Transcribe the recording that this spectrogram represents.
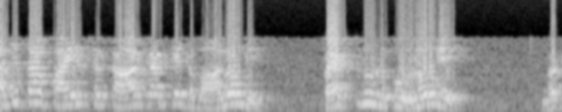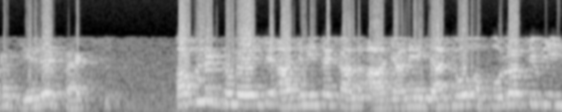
ਅੱਜ ਤਾਂ ਫਾਈਲ ਸਰਕਾਰ ਕਰਕੇ ਦਬਾ ਲਓਗੇ ਫੈਕਟਸ ਨੂੰ ਲੁਕੋ ਲਓਗੇ। ਮਗਰ ਜਿਹੜੇ ਫੈਕਟਸ ਪਬਲਿਕ ਡੋਮੇਨ 'ਚ ਅੱਜ ਨਹੀਂ ਤੇ ਕੱਲ ਆ ਜਾਣੇ ਜਾਂ ਜੋ ਅਪੋਲੋ 'ਚ ਵੀ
